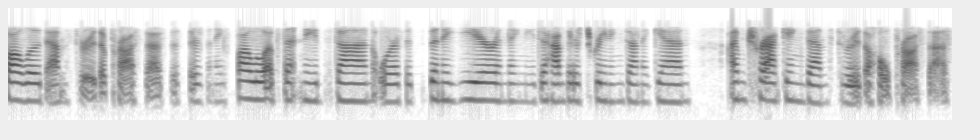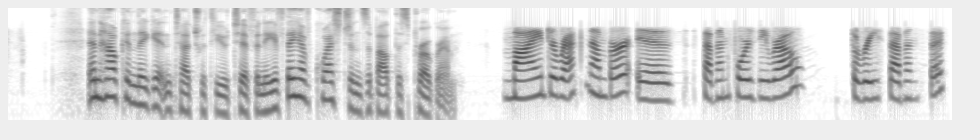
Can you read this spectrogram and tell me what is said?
follow them through the process. If there's any follow up that needs done, or if it's been a year and they need to have their screening done again, I'm tracking them through the whole process. And how can they get in touch with you, Tiffany, if they have questions about this program? My direct number is 740 376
